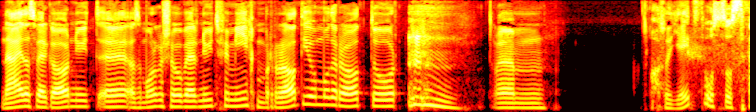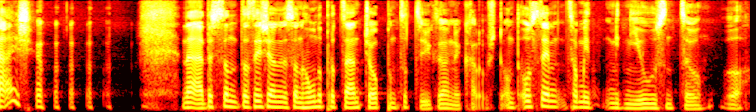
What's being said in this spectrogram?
Nein, das wäre gar nicht, äh, also Morgenshow wäre nicht für mich. Radiomoderator, ähm, also jetzt, wo du es so sagst. Nein, das ist, so, ein- das ist ein, so ein 100% Job und so Zeug, da habe ich nicht keine Lust. Und außerdem so mit, mit News und so. Uah.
